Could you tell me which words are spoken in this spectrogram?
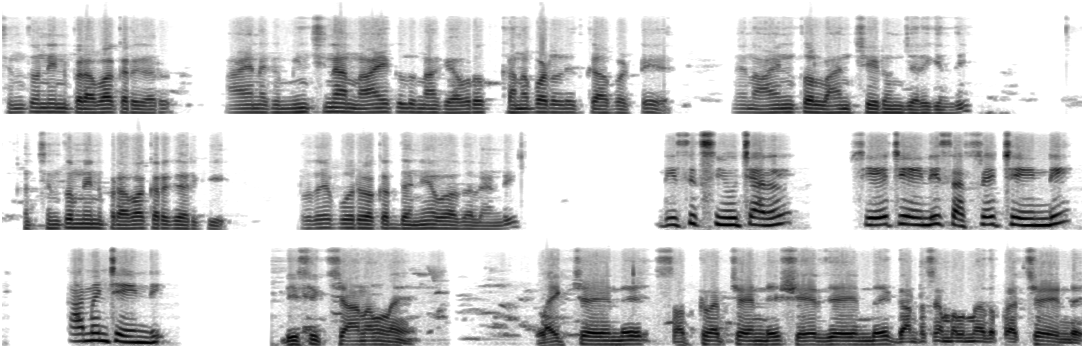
చింతనేని ప్రభాకర్ గారు. ఆయనకు మించిన నాయకులు నాకు ఎవరో కనపడలేదు కాబట్టి నేను ఆయనతో లాంచ్ చేయడం జరిగింది. చింతనేని ప్రభాకర్ గారికి హృదయపూర్వక ధన్యవాదాలండి. D six news channel share చేయండి సబ్స్క్రైబ్ చేయండి కామెంట్ చేయండి. డి సిక్స్ ఛానల్ని లైక్ చేయండి సబ్స్క్రైబ్ చేయండి షేర్ చేయండి గంట సింబల్ మీద ప్రెస్ చేయండి.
